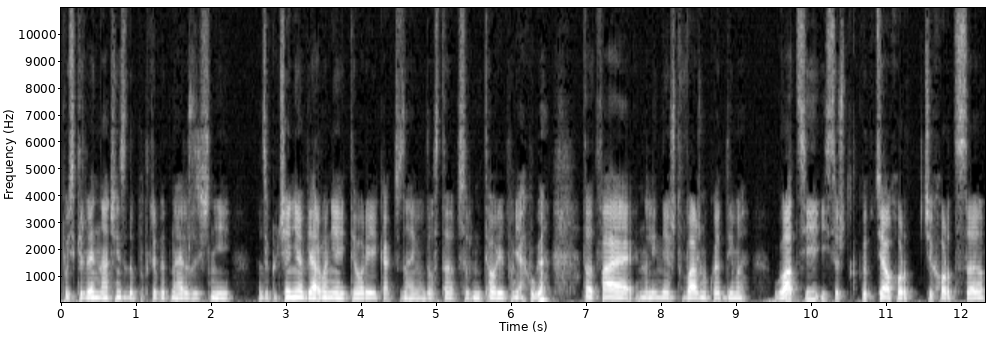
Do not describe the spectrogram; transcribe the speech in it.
по изкривен начин, за да подкрепят най-различни заключения, вярвания и теории, както знаем, доста абсурдни теории понякога. То, това е нали, нещо важно, което да има си и също като цяло хората, че хората са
